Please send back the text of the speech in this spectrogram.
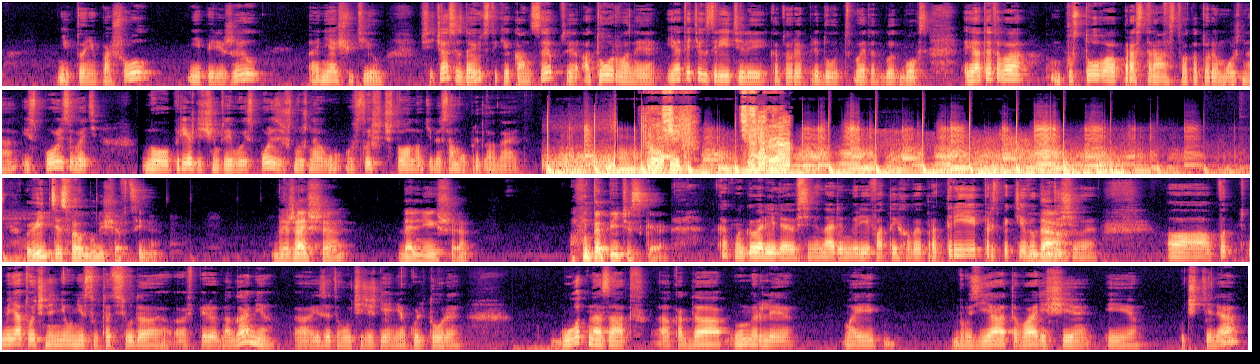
Никто не пошел, не пережил, не ощутил. Сейчас издаются такие концепты, оторванные и от этих зрителей, которые придут в этот блэкбокс, и от этого пустого пространства, которое можно использовать, но прежде чем ты его используешь, нужно услышать, что оно тебе само предлагает. Против театра. Вы видите свое будущее в ЦИМе? Ближайшее, дальнейшее, утопическое. Как мы говорили в семинаре Нурии Фатыховой про три перспективы да. будущего. А, вот меня точно не унесут отсюда э, вперед ногами э, из этого учреждения культуры. Год назад, э, когда умерли мои друзья, товарищи и учителя,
